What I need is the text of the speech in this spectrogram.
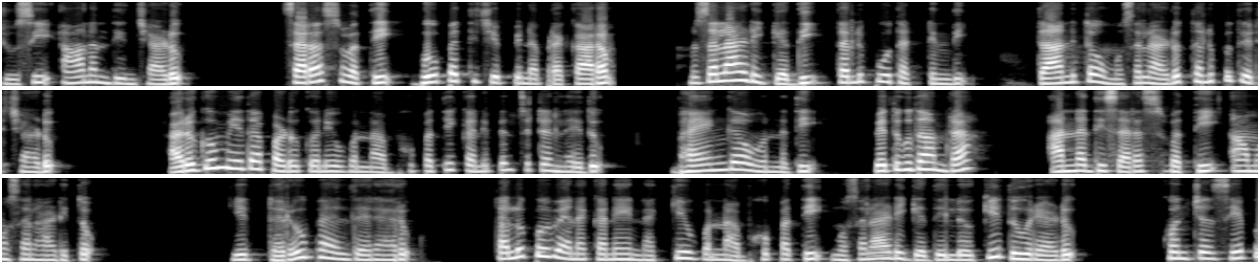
చూసి ఆనందించాడు. సరస్వతి భూపతి చెప్పిన ప్రకారం ముసలాడి గది తలుపు తట్టింది. దానితో ముసలాడు తలుపు తెరిచాడు. అరుగు మీద పడుకొని ఉన్న భూపతి కనిపించటం లేదు. భయంగా ఉన్నది. వెతుకుదాంరా అన్నది సరస్వతి ఆ ముసలాడితో. ఇద్దరూ బయలుదేరారు. తలుపు వెనకనే నక్కి ఉన్న భూపతి ముసలాడి గదిలోకి దూరాడు. కొంచెంసేపు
